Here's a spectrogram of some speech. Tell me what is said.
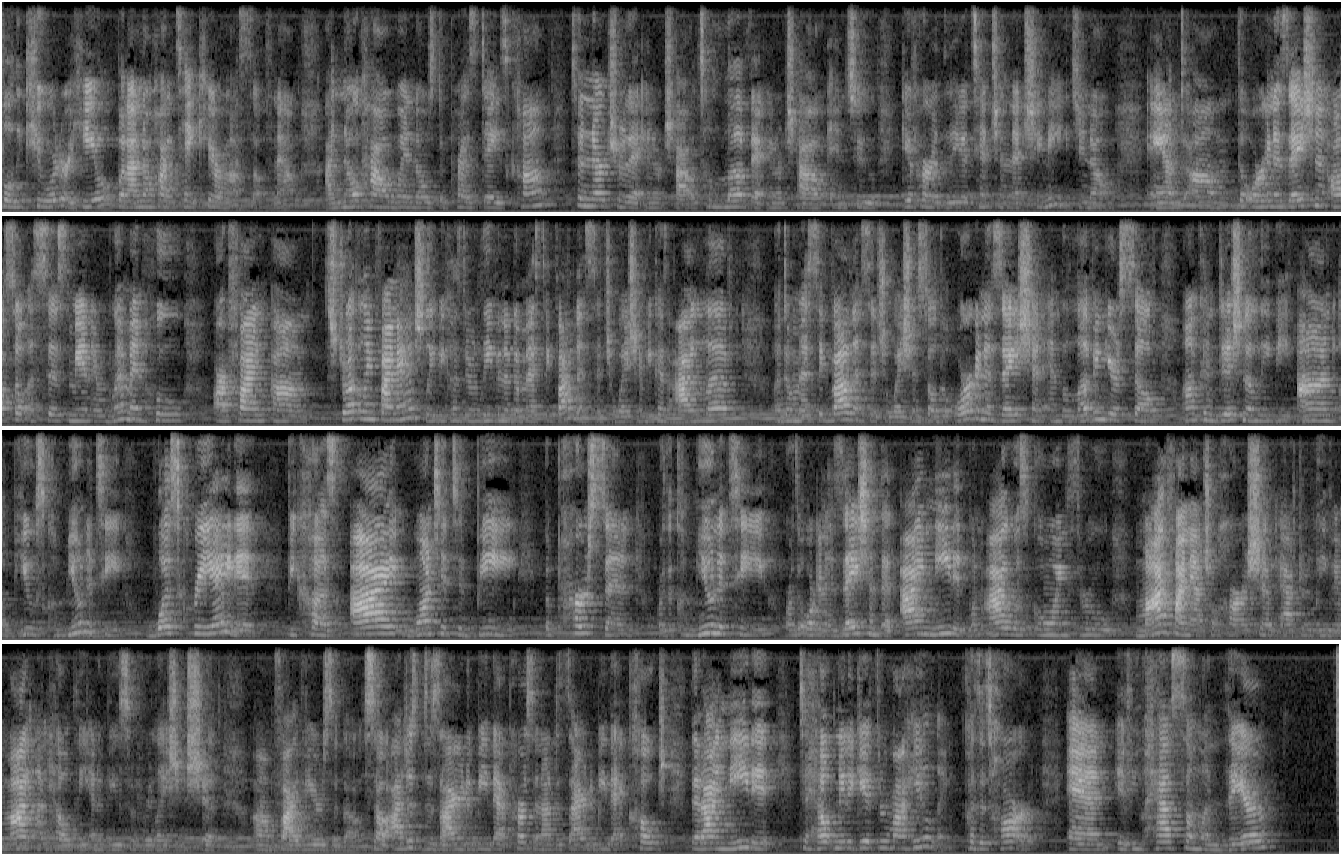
fully cured or healed, but I know how to take care of myself now. I know how, when those depressed days come, to nurture that inner child, to love that inner child, and to give her the attention that she needs, you know. And um, the organization also assists men and women who are um, struggling financially because they're leaving a domestic violence situation because I left a domestic violence situation. So the organization and the loving yourself unconditionally beyond abuse community was created because I wanted to be the person or the community or the organization that I needed when I was going through my financial hardship after leaving my unhealthy and abusive relationship um, five years ago. So I just desire to be that person. I desire to be that coach that I needed to help me to get through my healing because it's hard. And if you have someone there,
